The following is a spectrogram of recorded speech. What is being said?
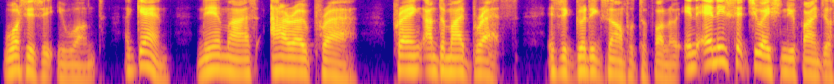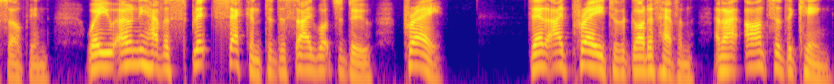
What is it you want? Again, Nehemiah's arrow prayer, praying under my breath, is a good example to follow. In any situation you find yourself in, where you only have a split second to decide what to do, pray. Then I prayed to the God of heaven, and I answered the king.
